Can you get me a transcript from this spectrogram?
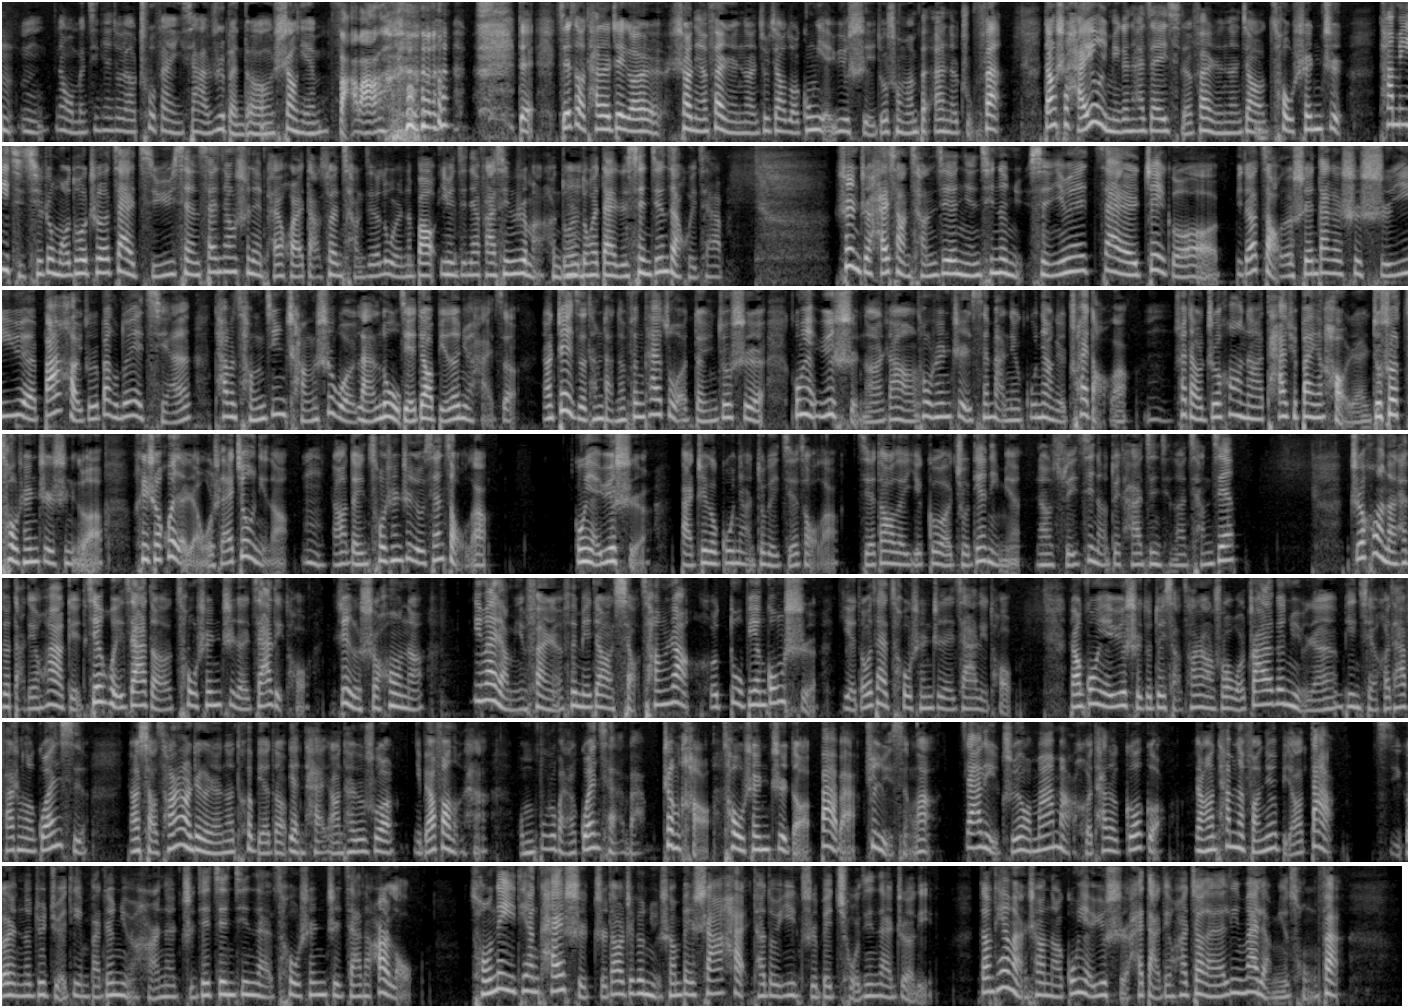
嗯嗯，那我们今天就要触犯一下日本的少年法吧。对，劫走他的这个少年犯人呢，就叫做宫野御史，也就是我们本案的主犯。当时还有一名跟他在一起的犯人呢，叫凑伸志。他们一起骑着摩托车在岐玉县三乡市内徘徊，打算抢劫路人的包。因为今天发薪日嘛，很多人都会带着现金再回家。甚至还想强奸年轻的女性，因为在这个比较早的时间，大概是十一月八号，也就是半个多月前，他们曾经尝试过拦路劫掉别的女孩子。然后这次他们打算分开做，等于就是宫野御史呢，让凑伸志先把那个姑娘给踹倒了。嗯，踹倒之后呢，他去扮演好人，就说凑伸志是那个黑社会的人，我是来救你的。嗯，然后等于凑伸志就先走了，宫野御史把这个姑娘就给劫走了。劫到了一个酒店里面，然后随即呢对他进行了强奸。之后呢，他就打电话给先回家的凑伸志的家里头。这个时候呢，另外两名犯人分别叫小仓让和渡边公使，也都在凑伸志的家里头。然后宫野御史就对小仓让说：“我抓了个女人，并且和她发生了关系。”然后小仓让这个人呢特别的变态，然后他就说：“你不要放走他，我们不如把他关起来吧。”正好凑伸志的爸爸去旅行了。家里只有妈妈和他的哥哥，然后他们的房间又比较大，几个人呢就决定把这女孩呢直接监禁在凑身之家的二楼。从那一天开始，直到这个女生被杀害，她都一直被囚禁在这里。当天晚上呢，宫野御史还打电话叫来了另外两名从犯，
